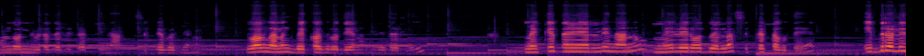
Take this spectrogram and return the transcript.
ಮುಂದೊಂದು ವಿಡಿಯೋದಲ್ಲಿ ಹೇಳ್ತೀನಿ ಆ ಸಿಪ್ಪೆ ಬಗ್ಗೆ. ಇವಾಗ ನನಗೆ ಬೇಕಾಗಿರೋದು ಏನಂದ್ರೆ ಇದರಲ್ಲಿ ಮೆಕ್ಕೆ ತೆನೆಯಲ್ಲಿ ನಾನು ಮೇಲಿರೋದು ಎಲ್ಲ ಸಿಪ್ಪೆ ತೆಗ್ದೆ, ಇದ್ರಲ್ಲಿ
